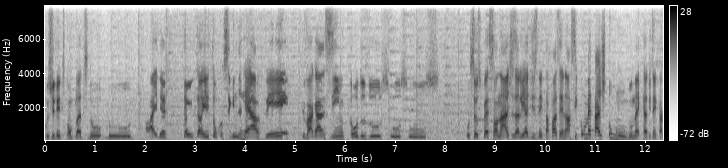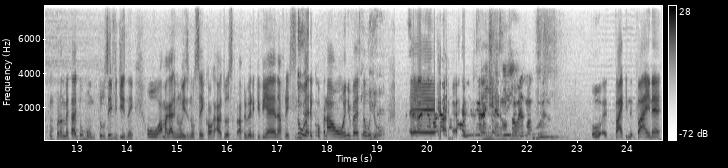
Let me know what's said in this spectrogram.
os direitos completos do, do Spider. Então, então eles estão conseguindo reaver devagarzinho todos os, os, os, os, seus personagens ali a Disney tá fazendo. Assim como metade do mundo, né? Que a Disney tá comprando metade do mundo. Inclusive Disney ou a Magazine Luiza, não sei. Qual, as duas, a primeira que vinha é na frente. Se Duas. quiserem comprar a Universe, tamo junto. É... é a mesma coisa? vai, vai, né?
